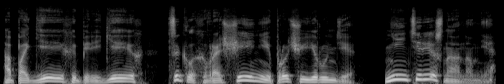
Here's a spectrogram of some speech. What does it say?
апогеях и перигеях, циклах вращения и прочей ерунде. Неинтересно оно мне.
